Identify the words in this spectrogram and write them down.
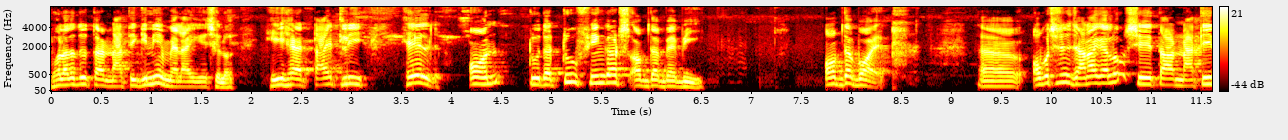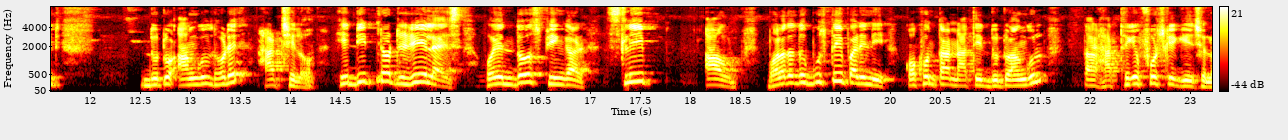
ভোলা দাদু তার নাতিকে নিয়ে মেলায় গিয়েছিল। He had tightly held on to the two fingers of the baby of the boy অবশেষে জানা গেল, সে তার নাতির দুটো আঙ্গুল ধরে হাঁটছিল। He did not realise when those finger slip out Bhola দাদু বুঝতেই পারিনি কখন তার নাতির দুটো আঙ্গুল তার হাত থেকে ফসকে গিয়েছিল।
